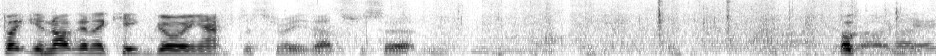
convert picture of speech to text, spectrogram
but you're not going to keep going after three. That's for certain. Okay.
